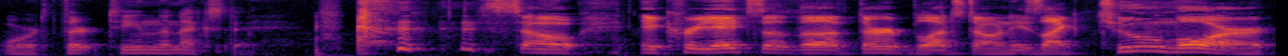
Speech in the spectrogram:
or thirteen the next day. So it creates a, the third bloodstone. He's like, two more.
